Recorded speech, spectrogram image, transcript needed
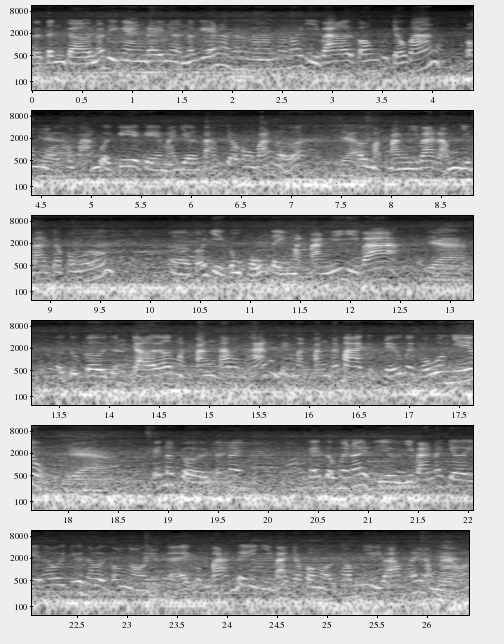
Rồi tình cờ nó đi ngang đây nè, nó ghé nó, nó, nó nói gì ba ơi con có chỗ bán con ngồi Dạ. con bán ngoài kia kìa mà giờ người ta không cho con bán nữa. Dạ. Thôi mặt bằng gì ba rộng gì ba cho con mướn ờ, có gì con phụ tiền mặt bằng với gì ba? Dạ. Rồi tôi cười tôi nói trời ơi mặt bằng tao một tháng thì mặt bằng tới 30 triệu mày phụ bao nhiêu? Dạ. Cái nó cười nó nói cái tôi mới nói điều gì ba nói chơi vậy thôi chứ thôi con ngồi kệ con bán đi dì ba cho con ngồi không như dì ba không lấy đồng nào á.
